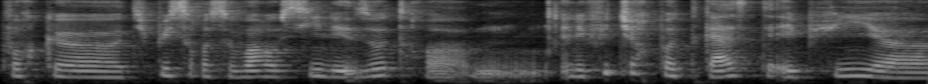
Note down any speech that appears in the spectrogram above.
pour que tu puisses recevoir aussi les autres, euh, les futurs podcasts et puis, euh,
